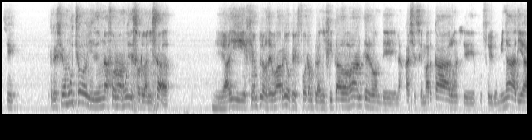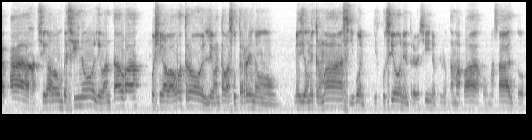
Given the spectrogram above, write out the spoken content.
Sí, creció mucho y de una forma muy desorganizada. Eh, hay ejemplos de barrio que fueron planificados antes, donde las calles se marcaron, se puso iluminaria, acá llegaba un vecino, levantaba, pues llegaba otro, levantaba su terreno medio metro más, y bueno, discusión entre vecinos, que uno está más bajo, más alto,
